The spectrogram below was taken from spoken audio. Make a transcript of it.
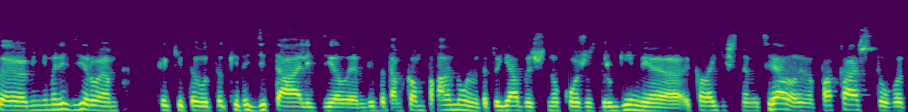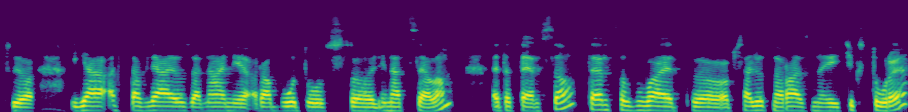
а, минимализируем какие-то вот какие-то детали делаем, либо там компонуем вот эту яблочную кожу с другими экологичными материалами. Пока что вот э, я оставляю за нами работу с линоцелом. Это тенсел. Тенсел бывает э, абсолютно разные текстуры.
